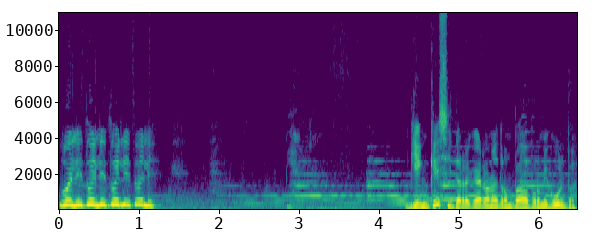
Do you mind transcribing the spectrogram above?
Duele, duele, duele, duele. Bien. Bien, ¿qué si te recargaron una trompada por mi culpa?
